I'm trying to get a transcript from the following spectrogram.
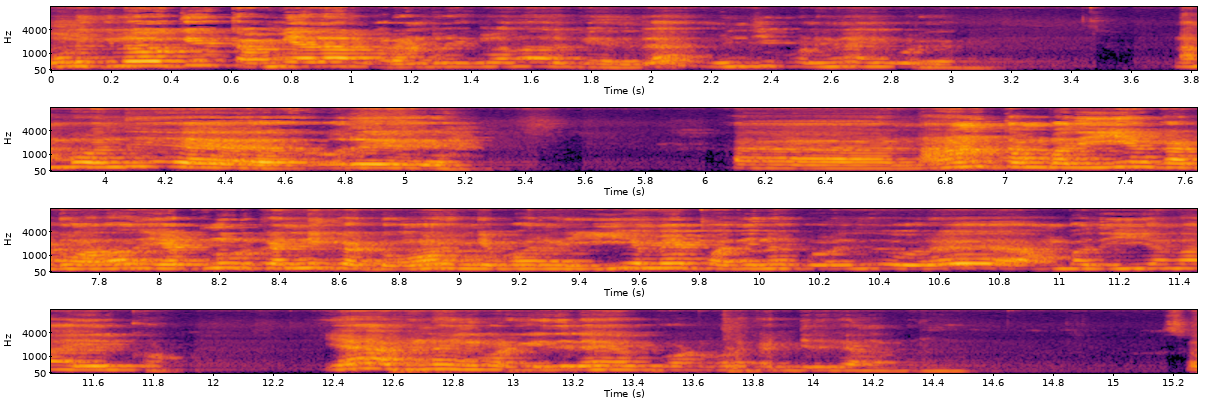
மூணு கிலோவுக்கு கம்மியாக தான் இருக்கும். ரெண்டரை கிலோ தான் இருக்கும் இதில். மிஞ்சி போனீங்கன்னா இது நம்ம வந்து ஒரு நானூற்றம்பது ஈயம் கட்டுவோம். அதாவது எட்நூறு கண்ணி கட்டுவோம். இங்கே பாருங்கள் ஈயமே பார்த்தீங்கன்னா குறைஞ்சது ஒரு ஐம்பது ஈயம் தான் இருக்கும். ஏன் அப்படின்னா இங்கே பாருங்க இதிலே போட்டு போட்டு கட்டியிருக்காங்க பாருங்க. ஸோ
